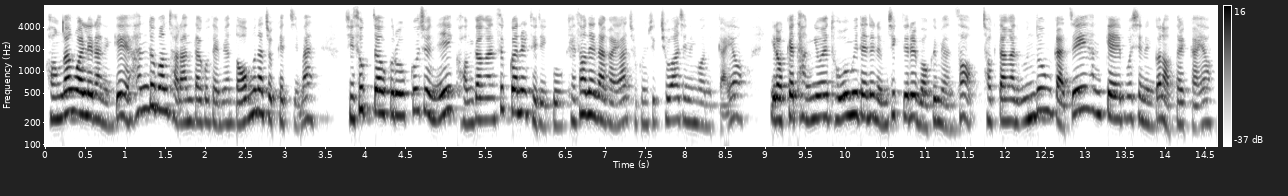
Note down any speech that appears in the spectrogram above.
건강 관리라는 게 한두 번 잘한다고 되면 너무나 좋겠지만 지속적으로 꾸준히 건강한 습관을 들이고 개선해 나가야 조금씩 좋아지는 거니까요. 이렇게 당뇨에 도움이 되는 음식들을 먹으면서 적당한 운동까지 함께 해보시는 건 어떨까요?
